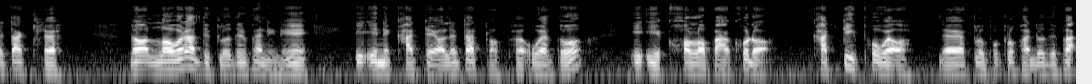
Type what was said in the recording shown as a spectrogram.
လတက်ခလလောလောဝရတူကလိုတဲ့ဖက်နေနေအေအေနေခတ်တဲ့အော်လေတက်တော့ဖဲဝဲတော့အေအေခေါ်လပါခုတော့ခတ်တိဖို့ဝဲအော်ကလိုဖို့ကလိုဖန်တို့တဲ့ဖက်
